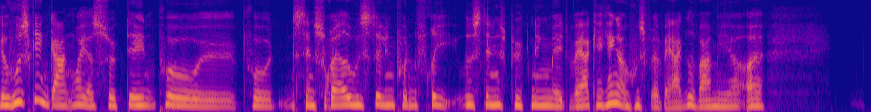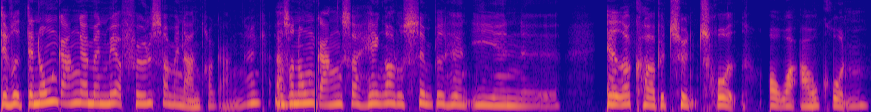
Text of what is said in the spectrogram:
kan huske en gang, hvor jeg søgte ind på, øh, på en censureret udstilling på den fri udstillingsbygning med et værk. Jeg kan ikke engang huske, hvad værket var mere. Og det ved, det nogle gange er man mere følsom end andre gange. Ikke? Altså nogle gange så hænger du simpelthen i en øh, æderkoppetynd tråd over afgrunden,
